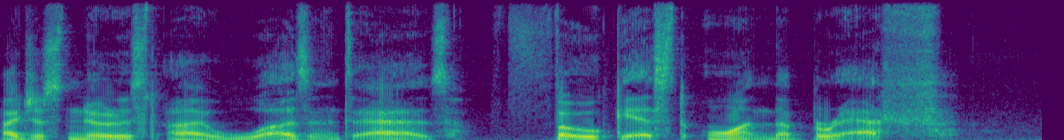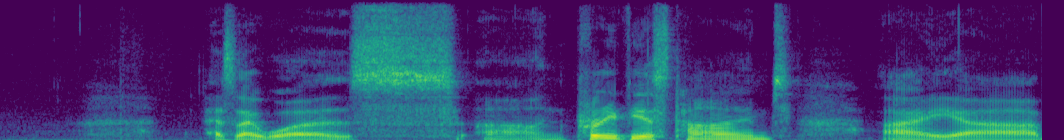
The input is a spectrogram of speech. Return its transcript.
I just noticed I wasn't as focused on the breath as I was uh, in previous times. I uh,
